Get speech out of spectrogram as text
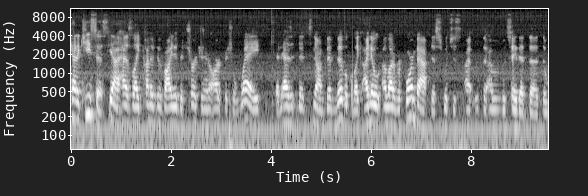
catechesis, yeah, has like kind of divided the church in an artificial way that has that's not biblical. Like I know a lot of Reformed Baptists, which is I, I would say that the the,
